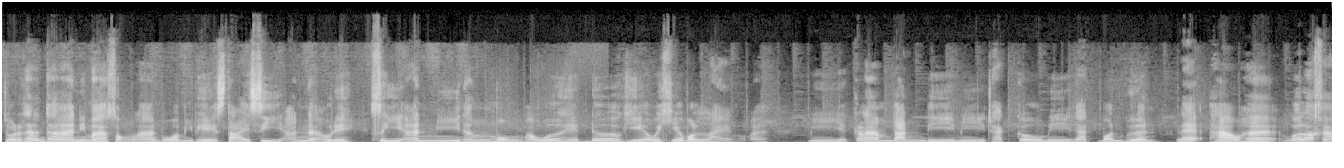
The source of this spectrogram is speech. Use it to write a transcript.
โจนาธานทานี่มา 2 ล้านเพราะว่ามีเพย์สไตล์4อันนะเอาดิ4อันมีทั้งมง power header เคลียร์ไว้เคลียร์บอลแรงถูกไหม มีกล้ามดันดี มีแท็กเกิล มียัดบอลเพื่อน และเท้า5มันก็ราคา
